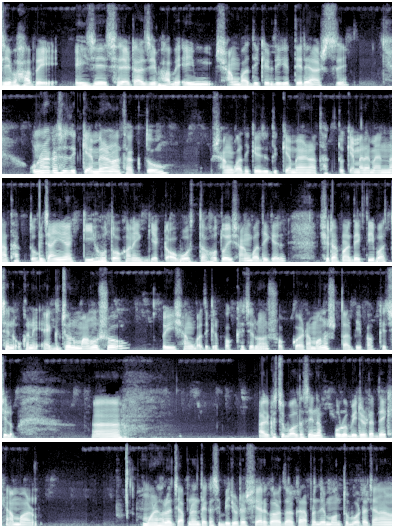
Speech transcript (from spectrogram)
যেভাবে, এই যে ছেলেটা যেভাবে এই সাংবাদিকের দিকে তেড়ে আসছে, ওনার কাছে যদি ক্যামেরা না থাকতো সাংবাদিকের যদি ক্যামেরা না থাকতো, ক্যামেরাম্যান না থাকতো জানি না কী হতো, ওখানে কি একটা অবস্থা হতো এই সাংবাদিকের। সেটা আপনারা দেখতেই পাচ্ছেন, ওখানে একজন মানুষও ওই সাংবাদিকের পক্ষে ছিল না, সব কয়টা মানুষ তার বিপক্ষে ছিল। আর কিছু বলতে চাই না, পুরো ভিডিওটা দেখে আমার মনে হলো যে আপনাদের কাছে ভিডিওটা শেয়ার করা দরকার, আপনাদের মন্তব্যটা জানানো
